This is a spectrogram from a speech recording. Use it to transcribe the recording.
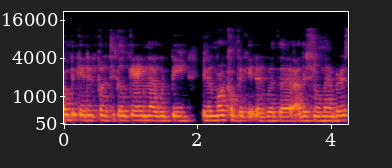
complicated political game that would be even more complicated with the additional members.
